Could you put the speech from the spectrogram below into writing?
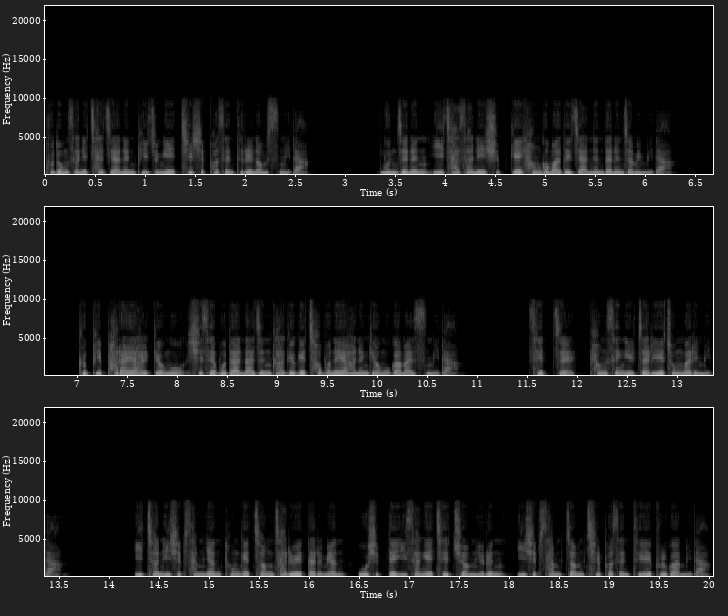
부동산이 차지하는 비중이 70%를 넘습니다. 문제는 이 자산이 쉽게 현금화되지 않는다는 점입니다. 급히 팔아야 할 경우 시세보다 낮은 가격에 처분해야 하는 경우가 많습니다. 셋째, 평생 일자리의 종말입니다. 2023년 통계청 자료에 따르면 50대 이상의 재취업률은 23.7%에 불과합니다.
